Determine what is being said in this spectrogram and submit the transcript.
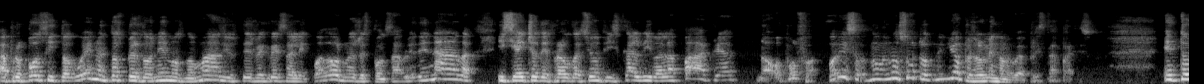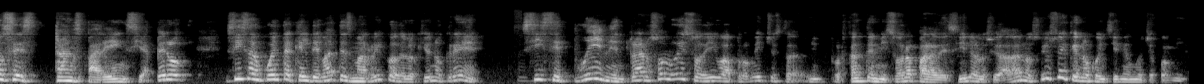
a, propósito, bueno, entonces perdonemos nomás y usted regresa al Ecuador, no es responsable de nada, y si ha hecho defraudación fiscal, viva la patria. No, por favor, eso, no, nosotros, yo personalmente no me voy a prestar para eso. Entonces, transparencia, pero sí se dan cuenta que el debate es más rico de lo que uno cree. Sí se puede entrar, solo eso digo, aprovecho esta importante emisora para decirle a los ciudadanos, yo sé que no coinciden mucho conmigo,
